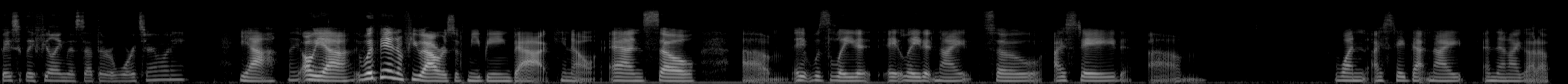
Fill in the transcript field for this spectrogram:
basically feeling this at the reward ceremony. yeah. Oh yeah. Within a few hours of me being back you know. And so um it was late at it, late at night. So i stayed um one i stayed that night and then i got up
